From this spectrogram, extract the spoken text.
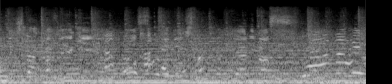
もうすぐで下にありますやばいです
